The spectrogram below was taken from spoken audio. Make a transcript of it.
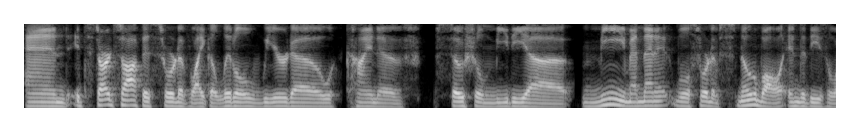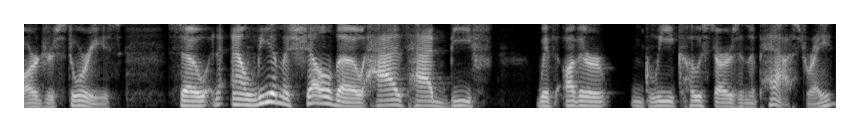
And it starts off as sort of like a little weirdo kind of social media meme and then it will sort of snowball into these larger stories. So now lea michele though has had beef with other glee co-stars in the past right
